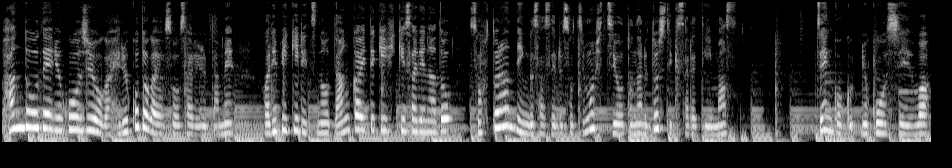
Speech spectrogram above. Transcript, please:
反動で旅行需要が減ることが予想されるため割引率の段階的引き下げなどソフトランディングさせる措置も必要となると指摘されています。全国旅行支援は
